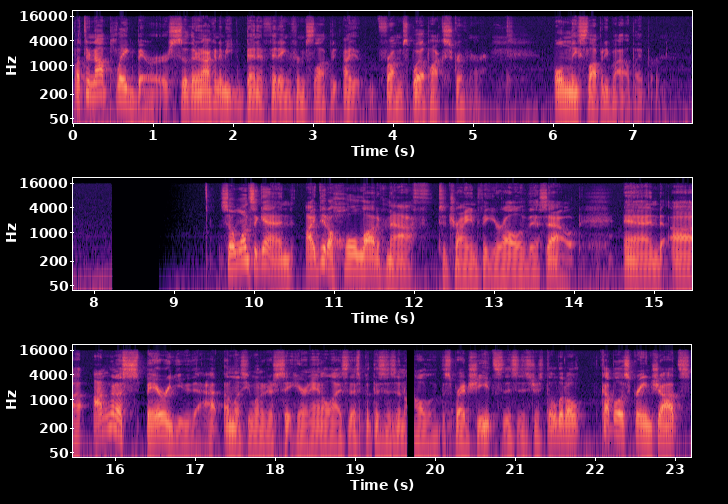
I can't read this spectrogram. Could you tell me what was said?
but they're not plague bearers, so they're not going to be benefiting from sloppy uh, from Spoilpox Scrivener. Only Sloppity Bilepiper. So once again, I did a whole lot of math to try and figure all of this out. And uh, I'm going to spare you that unless you want to just sit here and analyze this. But this isn't all of the spreadsheets. This is just a little couple of screenshots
